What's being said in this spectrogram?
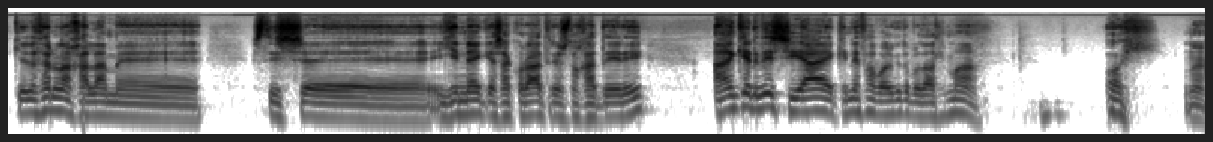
και δεν θέλω να χαλάμε στις ε, γυναίκες ακροάτριες στο χατήρι, αν κερδίσει η ΑΕΚ είναι φαβορή το πρωτάθλημα; Όχι. Ναι.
